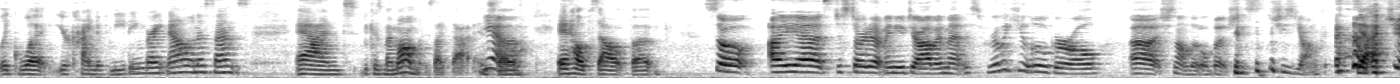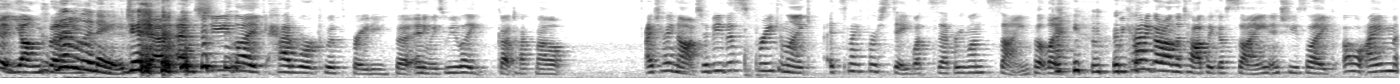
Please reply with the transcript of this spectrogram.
like what you're kind of needing right now in a sense, and because my mom is like that, and Yeah. so it helps out. But So I uh, just started at my new job. I met this really cute little girl. Uh, she's not little, but she's she's young. Yeah. she's a young thing. little in age, yeah, and she like had worked with Brady, but anyways, we like got talking about. I try not to be this freak and like it's my first day. What's everyone's sign? But like we kind of got on the topic of sign, and she's like, "Oh, I'm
